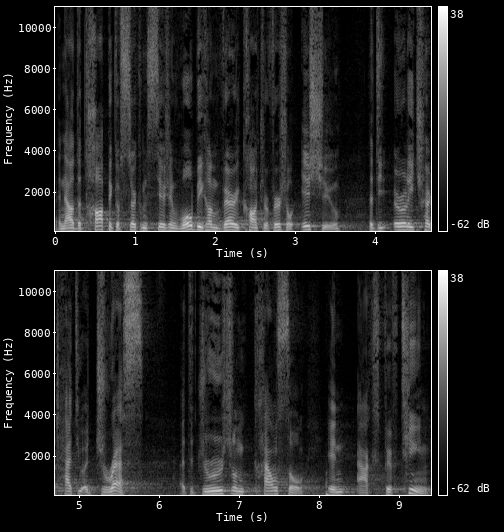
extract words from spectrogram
And now the topic of circumcision will become a very controversial issue that the early church had to address at the Jerusalem Council in Acts 15.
